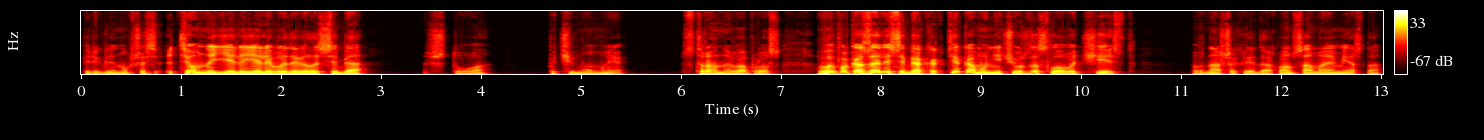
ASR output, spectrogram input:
Переглянувшись, темный еле-еле выдавил из себя. — Что? Почему мы? — Странный вопрос. Вы показали себя как те, кому не чуждо слово «честь». В наших рядах вам самое место.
